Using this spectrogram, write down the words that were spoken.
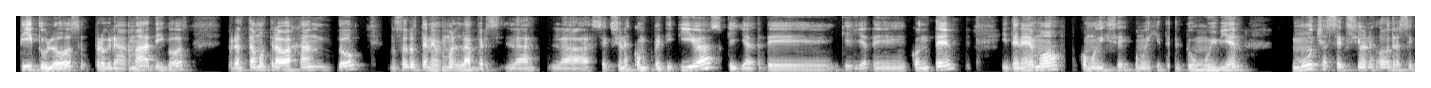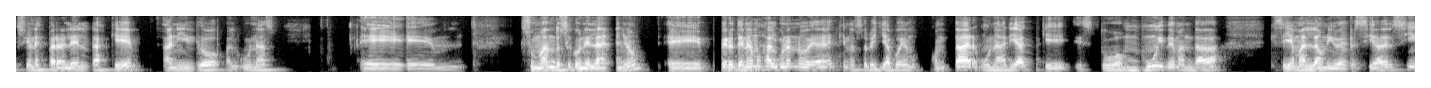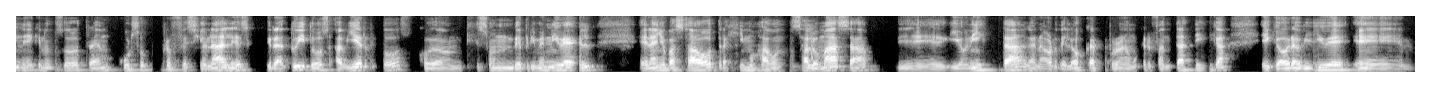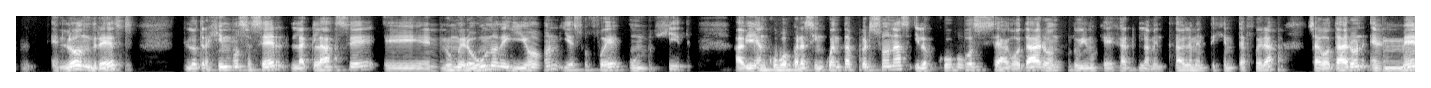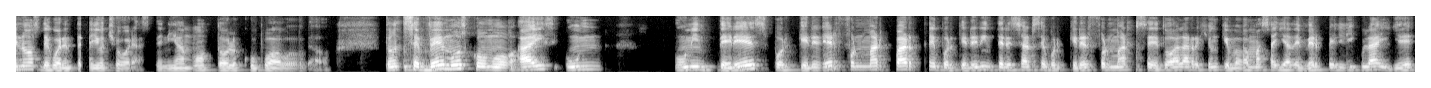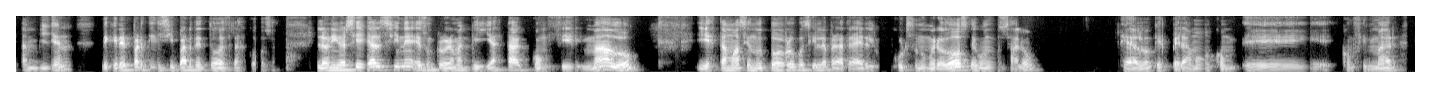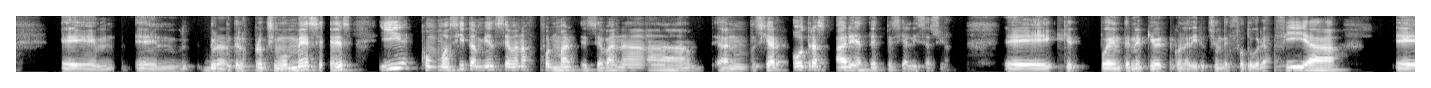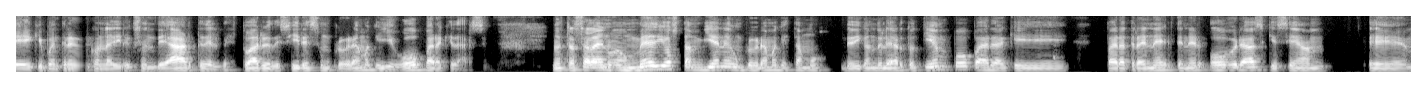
títulos programáticos, pero estamos trabajando. Nosotros tenemos las, las, secciones competitivas que ya, te, que ya te conté y tenemos, como, dice, como dijiste tú muy bien, muchas secciones, otras secciones paralelas que han ido algunas eh, sumándose con el año, eh, pero tenemos algunas novedades que nosotros ya podemos contar, un área que estuvo muy demandada, que se llama la Universidad del Cine, que nosotros traemos cursos profesionales gratuitos, abiertos, que son de primer nivel. El año pasado trajimos a Gonzalo Massa, eh, guionista, ganador del Oscar por Una Mujer Fantástica, y que ahora vive eh, en Londres. Lo trajimos a hacer la clase eh, número uno de guion y eso fue un hit. Habían cupos para 50 personas y los cupos se agotaron, tuvimos que dejar lamentablemente gente afuera, se agotaron en menos de 48 horas, teníamos todos los cupos agotados. Entonces vemos como hay un, un interés por querer formar parte, por querer interesarse, por querer formarse de toda la región que va más allá de ver películas y que es también de querer participar de todas estas cosas. La Universidad del Cine es un programa que ya está confirmado y estamos haciendo todo lo posible para traer el curso número 2 de Gonzalo. Es algo que esperamos eh, confirmar en, durante los próximos meses y como así también se van a formar, se van a, a anunciar otras áreas de especialización eh, que pueden tener que ver con la dirección de fotografía, eh, que pueden tener con la dirección de arte, del vestuario, es decir, es un programa que llegó para quedarse. Nuestra sala de nuevos medios también es un programa que estamos dedicándole harto tiempo para, que, para traer, tener obras que sean eh,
